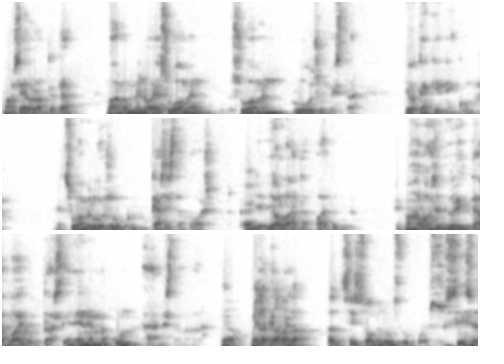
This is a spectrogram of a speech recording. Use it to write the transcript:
mä oon seurannut tätä maailmanmenoa ja Suomen, Suomen luisumista jotenkin niin kuin, että Suomi luisuu käsistä pois Okay. jo- jollain tapaa. Että, että mä haluaisin yrittää vaikuttaa siihen enemmän kuin äänestämällä. Joo. Millä Elikkä- tavalla ö, siis Suomi luisuu pois? Siis äh,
